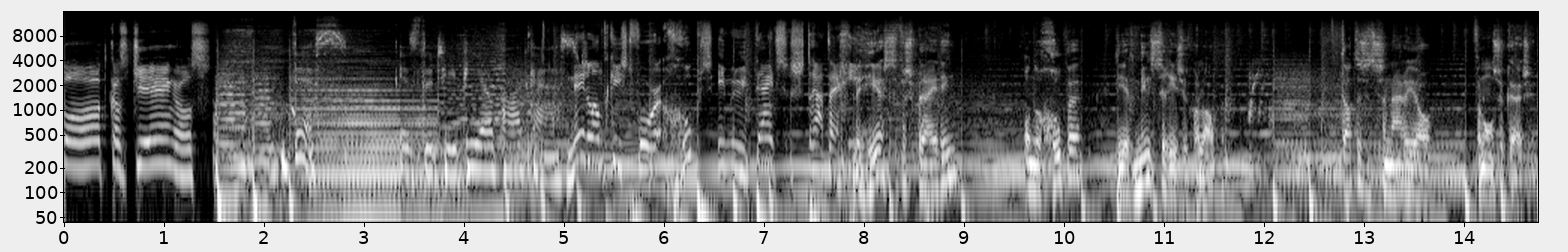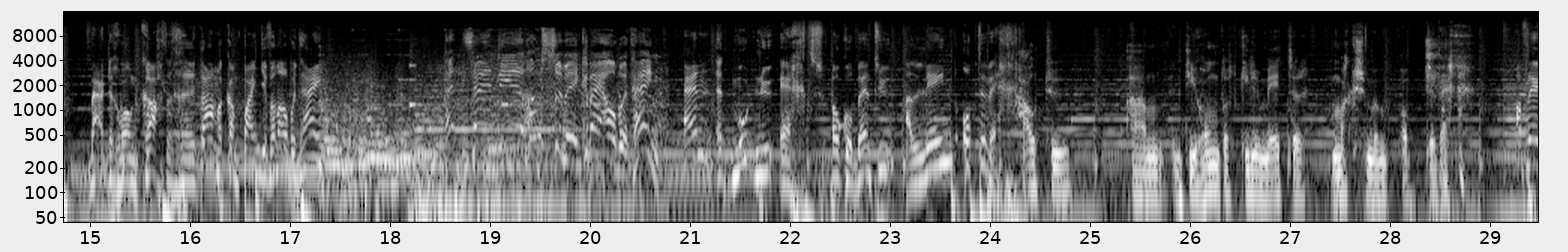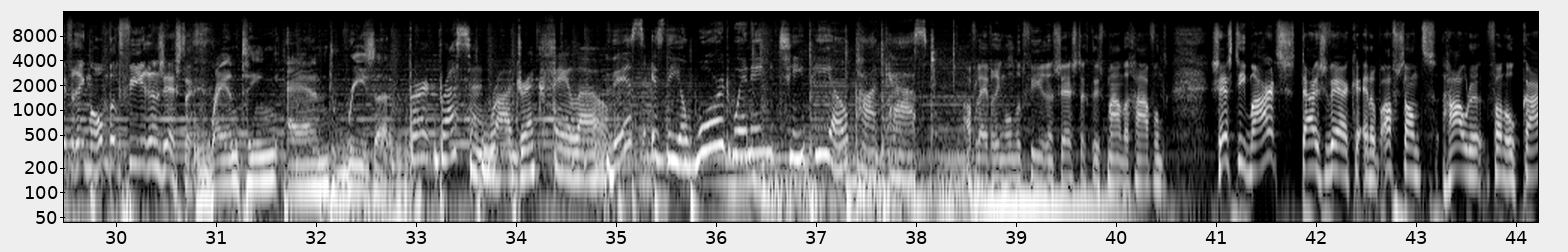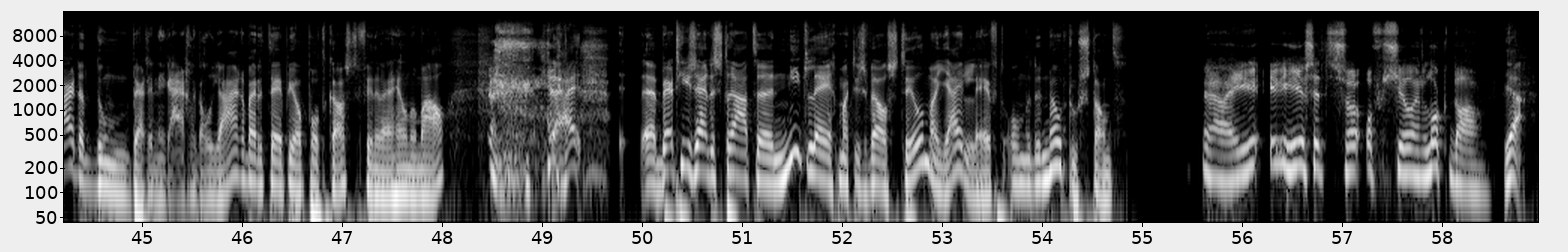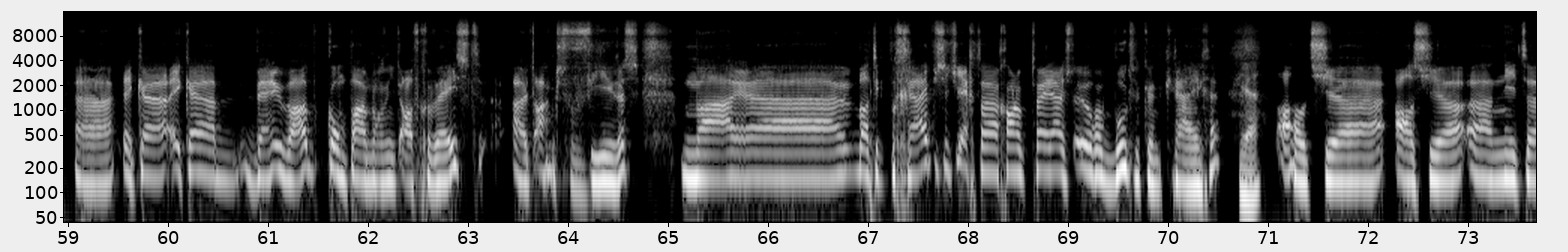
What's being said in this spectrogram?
podcast jingles. This is the TPO podcast. Nederland kiest voor groepsimmuniteitsstrategie. Beheers de verspreiding onder groepen die het minste risico lopen. Dat is het scenario van onze keuze. Buitengewoon krachtige reclamecampagne van Albert Heijn. Het zijn weer hamsterweken bij Albert Heijn. En het moet nu echt, ook al bent u alleen op de weg. houdt u aan die 100 kilometer maximum op de weg. Aflevering 164. Ranting and Reason. Bert Bresson, Roderick Phalo. This is the award winning TPO podcast. Aflevering 164. Het is maandagavond 16 maart. Thuiswerken en op afstand houden van elkaar. Dat doen Bert en ik eigenlijk al jaren bij de TPO-podcast. Vinden wij heel normaal. Hij- eh, Bert, hier zijn de straten niet leeg, maar het is wel stil. Maar jij leeft onder de noodtoestand. Ja, hier, hier zit ze officieel in lockdown. Ja. Eh, ik uh, ik uh, ben überhaupt compound nog niet af geweest. Uit angst voor virus. Maar wat ik begrijp is dat je echt gewoon ook 2000 euro boete kunt krijgen. Ja. Als je, als je niet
